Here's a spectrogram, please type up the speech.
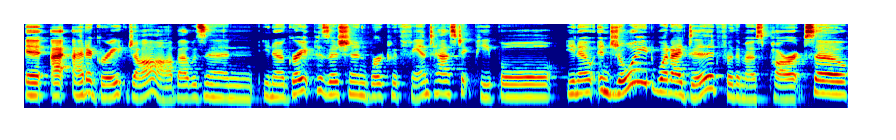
it, I, I had a great job. I was in, you know, a great position, worked with fantastic people, you know, enjoyed what I did for the most part. So,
